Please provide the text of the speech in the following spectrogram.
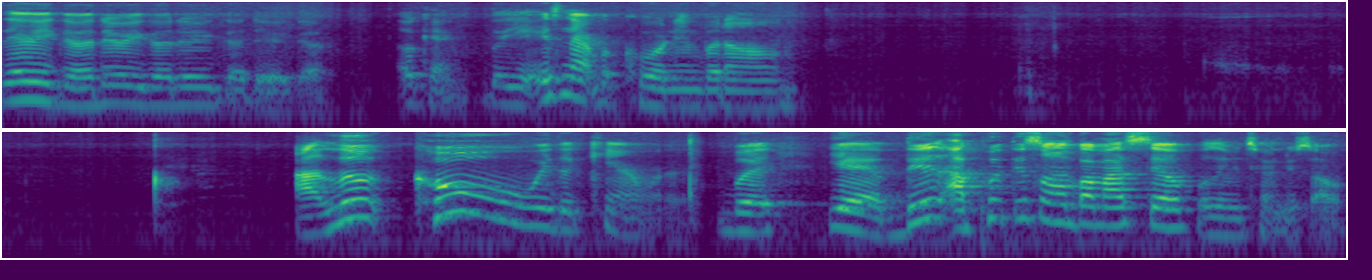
there you go. There you go. There you go. There you go. Okay, but yeah, it's not recording, but um, I look cool with the camera. But yeah, this I put this on by myself. Well, let me turn this off.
